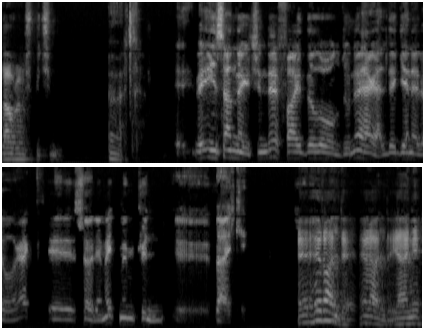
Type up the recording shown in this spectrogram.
davranış biçimi. Evet. Ve insanlar için de faydalı olduğunu herhalde genel olarak söylemek mümkün belki. E, herhalde, herhalde. Yani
